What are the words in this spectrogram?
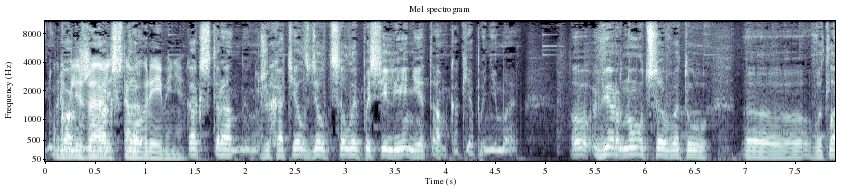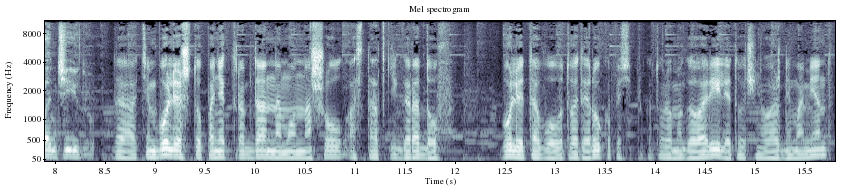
ну, приближались как, ну, как к тому времени. Как странно. Он же хотел сделать целое поселение там, как я понимаю. Э, вернуться в эту э, в Атлантиду. Да, тем более, что по некоторым данным он нашел остатки городов. Более того, вот в этой рукописи, про которую мы говорили, это очень важный момент,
